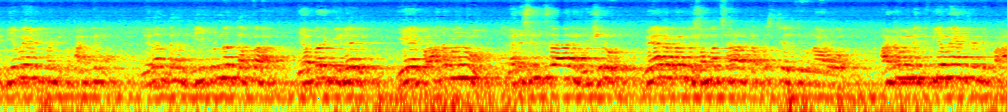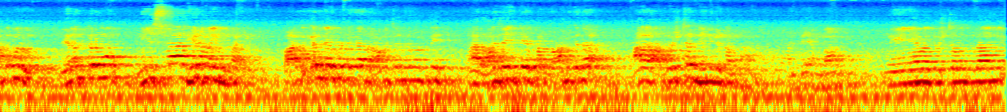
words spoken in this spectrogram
దివ్యమైనటువంటి భాగ్యము నిరంతరం నీకున్న తప్ప ఎవరికి లేదు. ఏ పాదమును దర్శించాలని ఋషులు వేల కొద్ది సంవత్సరాలు తపస్సు చేస్తున్నారో అటువంటి దివ్యమైనటువంటి పాదములు నిరంతరము నిస్వాధీనమై ఉన్నాయి పాదకం లేకుండా రామచంద్రమూర్తి ఆ రాజు అయితే మన రాను కదా ఆ అదృష్టం నీకు అంటే అమ్మా నేనేం అదృష్టవంతురాన్ని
